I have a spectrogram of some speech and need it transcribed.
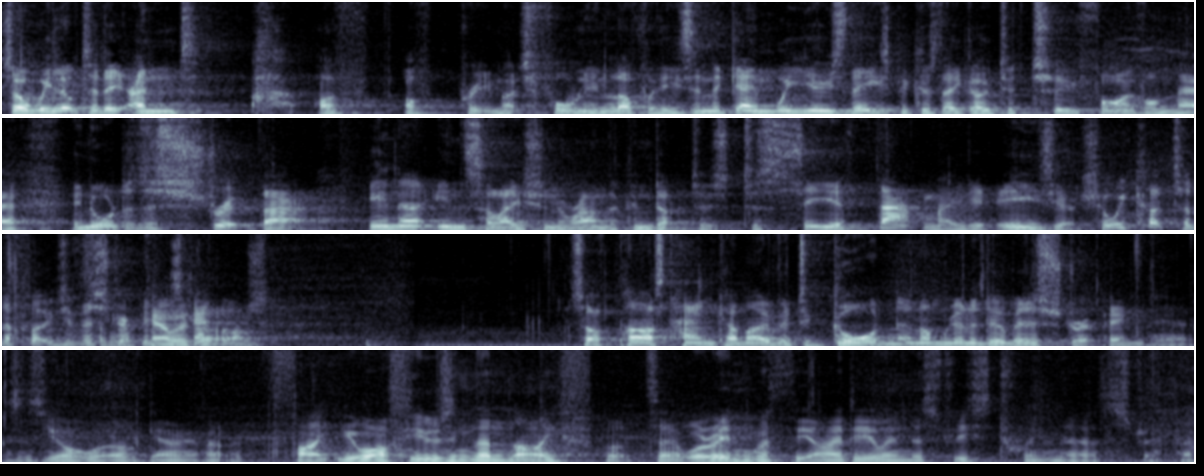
So we looked at it, and I've, I've pretty much fallen in love with these. And again, we use these because they go to 2.5 on there in order to strip that inner insulation around the conductors to see if that made it easier. Shall we cut to the footage of the so stripping these cables? So I've passed hand come over to Gordon and I'm going to do a bit of stripping. Yeah, this is your world, Gary. I've had to fight you off using the knife, but uh, we're in with the Ideal Industries Twin and Earth stripper.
